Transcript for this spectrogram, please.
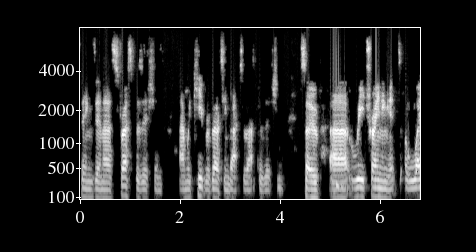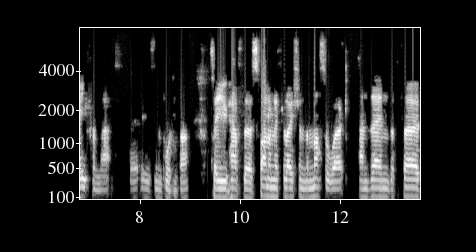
things in a stress position and we keep reverting back to that position. So uh, retraining it away from that uh, is an important part. So you have the spinal manipulation, the muscle work, and then the third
